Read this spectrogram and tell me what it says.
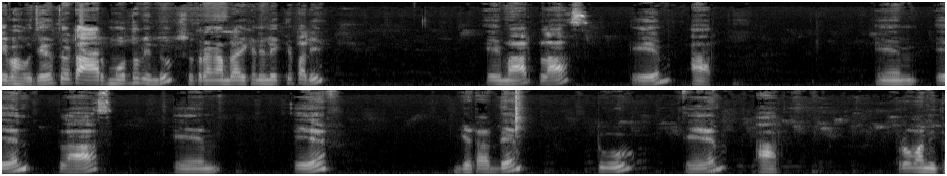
এই বাহু, যেহেতু এটা আর মধ্যবিন্দু, সুতরাং আমরা এখানে লিখতে পারি M R plus M R M N plus M F greater than two M R প্রমাণিত।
